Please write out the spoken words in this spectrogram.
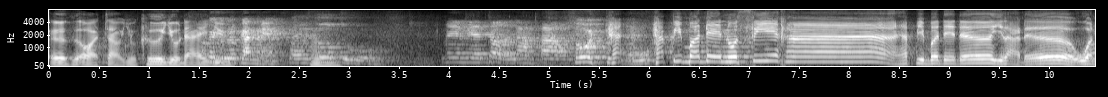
เออคือออเจ้าอยู่คืออยู่ได้ก็ออยู่ยู่ด้วยกันไหมอืมแม่เมียเจาะลามเปล่าโซ่จิ๋วแฮปปี้เบิร์ดเดย์นุชซี่ค่ะแฮปปี้เบิร์ดเดย์เด้ออีหล่าเด้ออ้วน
